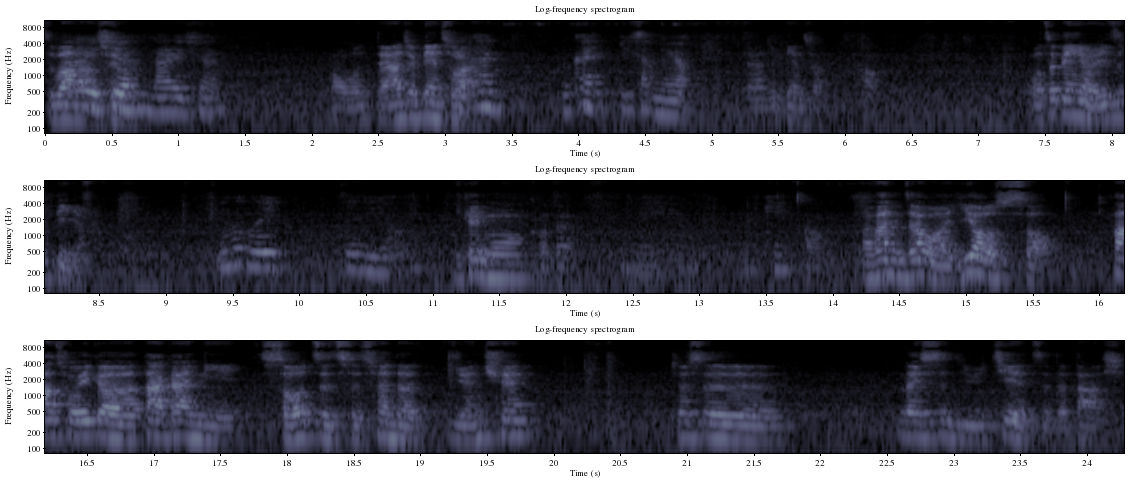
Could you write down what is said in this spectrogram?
知道哪里去了哪去了？？哪里去了？哦，我等下就变出来。我看，我看地上没有。等下就变出来。好，我这边有一支笔啊，你会不会这里有？你可以摸口袋。没有。OK。好，麻烦你在我右手画出一个大概你手指尺寸的圆圈，就是类似于戒指的大小。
